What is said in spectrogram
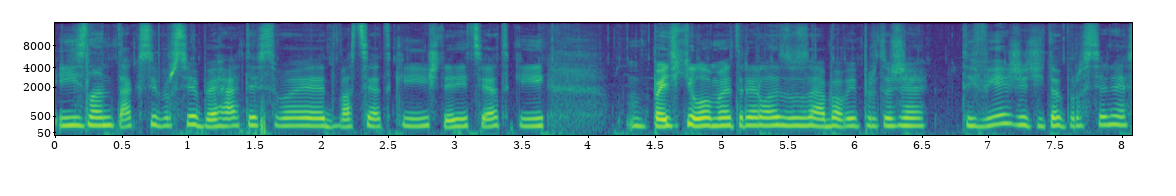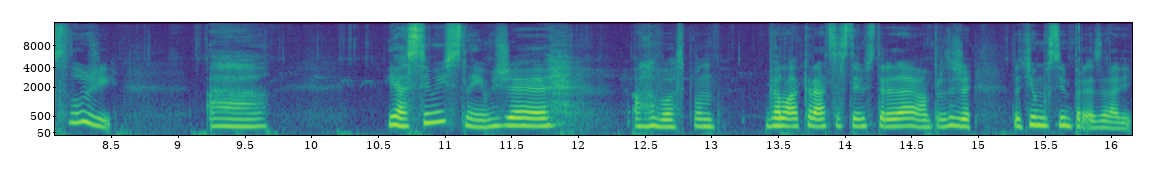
ísť len tak si proste behať tie svoje 20 40 5 km len zo zábavy, pretože ty vieš, že ti to proste neslúži. A ja si myslím, že, alebo aspoň veľakrát sa s tým stredávam, pretože to ti musím prezradiť.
